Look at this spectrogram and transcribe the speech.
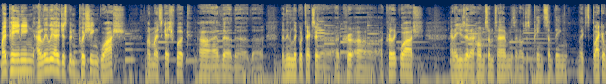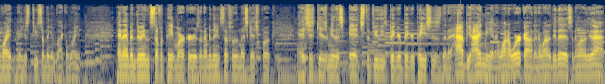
my painting. I lately I've just been pushing gouache on my sketchbook. Uh, I have the the the, the new Liquitex uh, acry- uh, acrylic gouache, and I use it at home sometimes. And I'll just paint something like it's black and white, and I just do something in black and white. And I've been doing stuff with paint markers, and I've been doing stuff with my sketchbook, and it just gives me this itch to do these bigger, bigger pieces that I have behind me, and I want to work on, and I want to do this, and I want to do that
